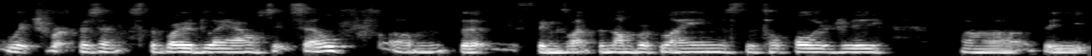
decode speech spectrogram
which represents the road layout itself, um, the, things like the number of lanes, the topology, uh, the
